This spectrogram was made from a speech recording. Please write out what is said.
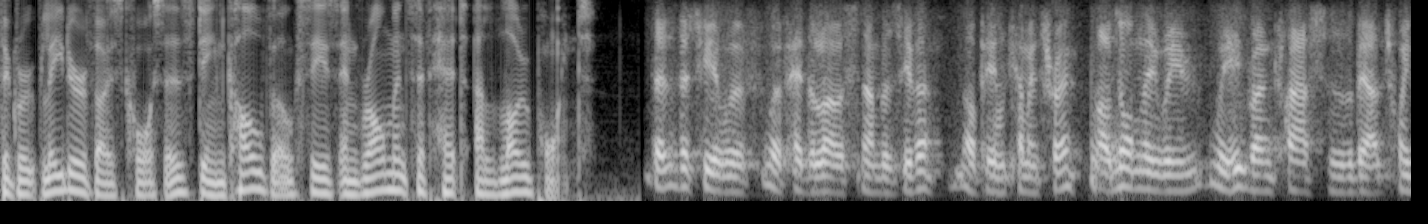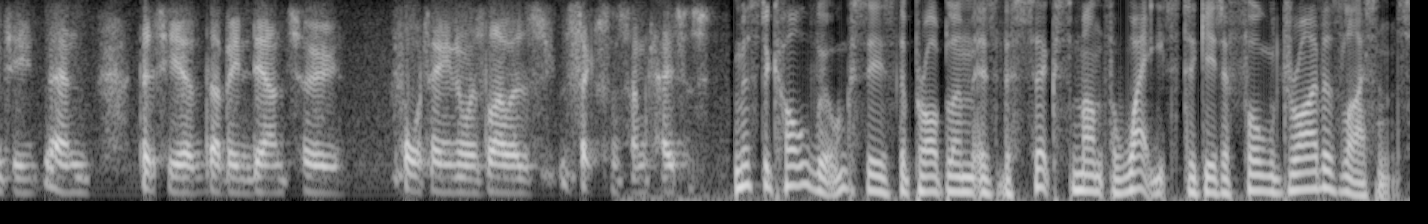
The group leader of those courses, Dean Colville, says enrolments have hit a low point. This year we've, we've had the lowest numbers ever of people coming through. Well, normally we, we run classes of about 20 and this year they've been down to 14 or as low as 6 in some cases. Mr Colville says the problem is the six month wait to get a full driver's licence,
